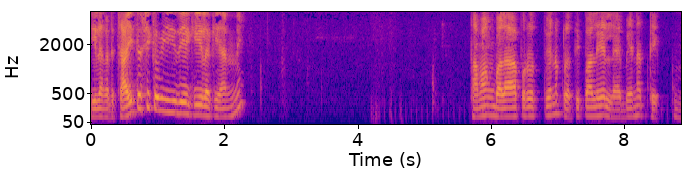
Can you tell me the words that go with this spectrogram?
ඊළඟට චෛතසික වීරිය කියල කියන්නේ තමන් බලාපොරොත් වෙන ප්‍රතිඵලය ලැබෙන තෙක්ම.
